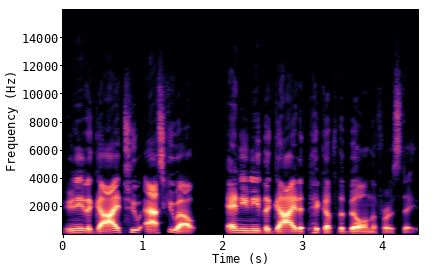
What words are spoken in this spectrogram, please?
You need a guy to ask you out, and you need the guy to pick up the bill on the first date.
